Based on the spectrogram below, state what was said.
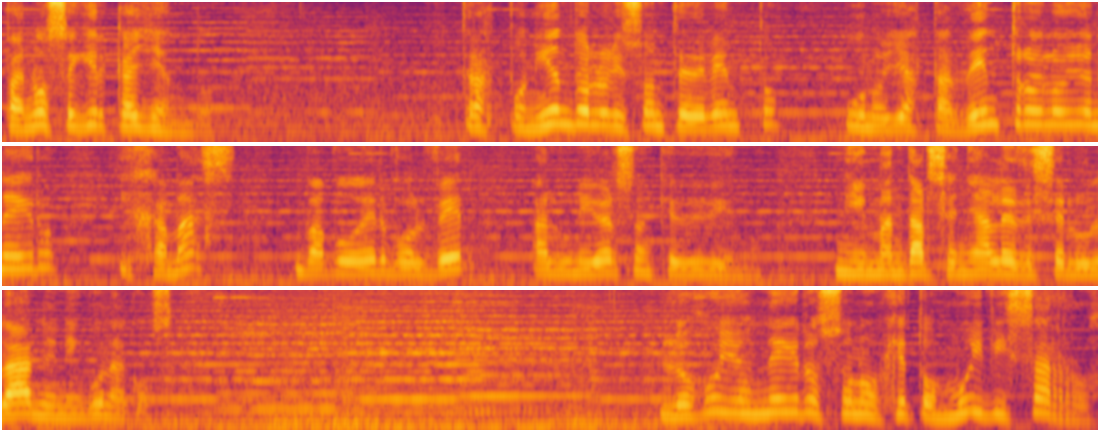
para no seguir cayendo. Transponiendo el horizonte de evento, uno ya está dentro del hoyo negro y jamás va a poder volver al universo en que vivimos, ni mandar señales de celular ni ninguna cosa. Los hoyos negros son objetos muy bizarros.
